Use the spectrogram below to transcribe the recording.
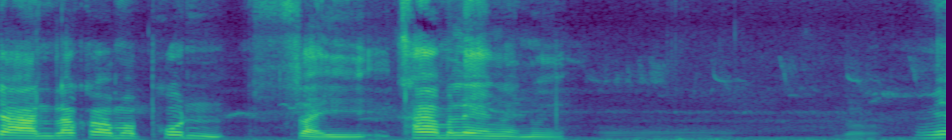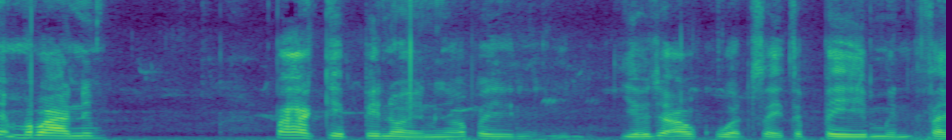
จานแล้วก็เอามาพ่นใส่ฆ่าแมลงหน่อยหน่อยอ๋อเหรอ เนี่ยเมื่อวานนี้ป้าเก็บไปหน่อยนึงเอาไป เดี๋ยวจะเอาขวดใส่ตะเปเหมือนใส่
